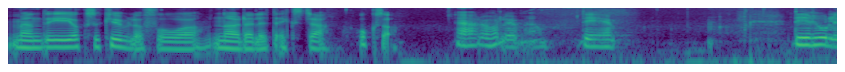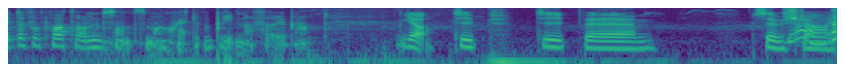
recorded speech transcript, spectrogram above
Men det är också kul att få nörda lite extra också. Ja, det håller jag med om. Det är, det är roligt att få prata om sånt som man själv brinner för ibland. Ja, typ, typ eh, surströmming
